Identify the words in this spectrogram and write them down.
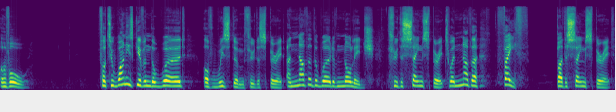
of all. For to one is given the word of wisdom through the Spirit, another the word of knowledge through the same Spirit, to another faith by the same Spirit,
